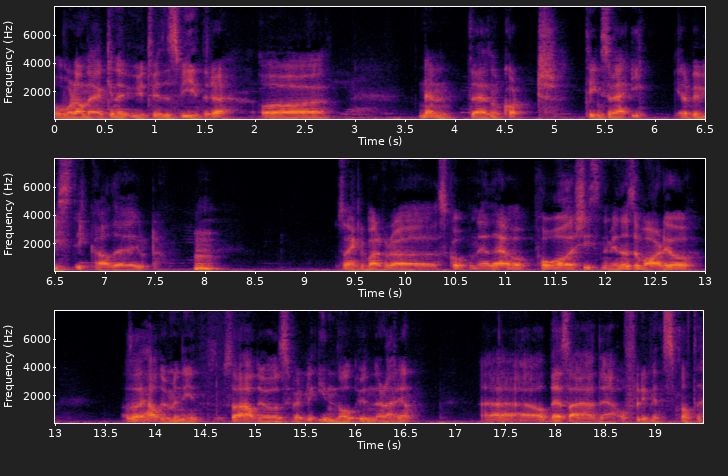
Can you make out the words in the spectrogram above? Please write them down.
og hvordan det kunne utvides videre. Og nevnte sånn kort ting som jeg ikke, eller bevisst ikke hadde gjort. da så egentlig bare for å skåpe ned det. Og på skissene mine så var det jo Altså jeg hadde jo menyen, så jeg hadde jo selvfølgelig innhold under der igjen. Uh, og det sa jeg det er off limits, på en måte.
